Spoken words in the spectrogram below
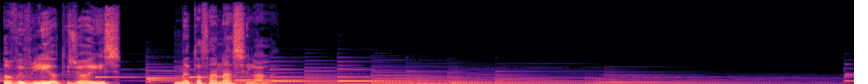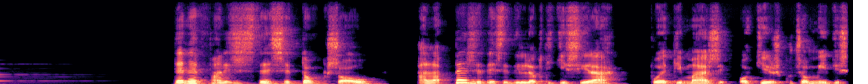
το βιβλίο της ζωής με το Θανάση Λάλα. Δεν εμφανίζεστε σε talk show, αλλά παίζετε στην τηλεοπτική σειρά που ετοιμάζει ο κύριος Κουτσομίτης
